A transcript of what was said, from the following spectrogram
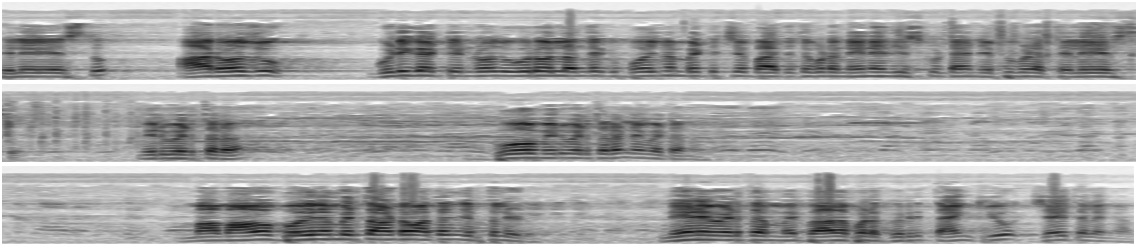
తెలియజేస్తూ ఆ రోజు గుడి కట్టిన రోజు ఊరోళ్ళందరికీ భోజనం పెట్టించే బాధ్యత కూడా నేనే తీసుకుంటా అని చెప్పి కూడా తెలియజేస్తూ. మీరు పెడతారా? గో మీరు పెడతారా? నేను పెట్టాను. మా మామ భోజనం పెడతా ఉంటాం అతను చెప్తలేడు. నేనే పెడతాం మీరు బాధపడకూరి థ్యాంక్ యూ జై తెలంగాణ.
